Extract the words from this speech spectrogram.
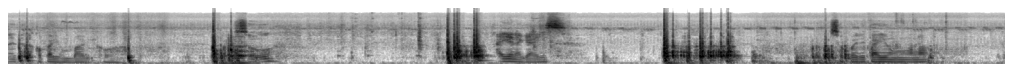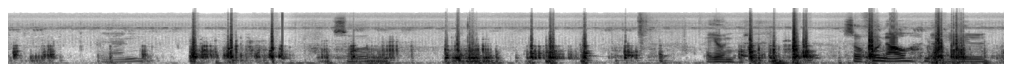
dala ko pa yung bag ko. So, ayan na guys. So, pwede tayong ano. Ayan. So, ayun. So, for now, dahil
